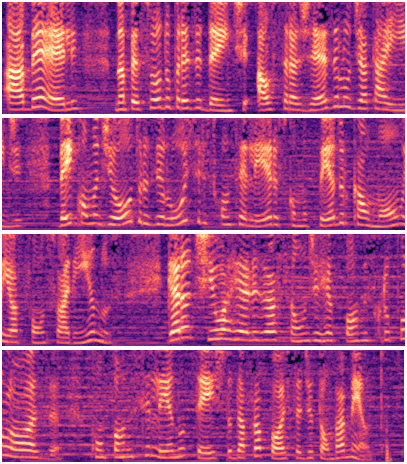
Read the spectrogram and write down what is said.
a ABL, na pessoa do presidente Austragésilo de Ataíde, bem como de outros ilustres conselheiros como Pedro Calmon e Afonso Arinos, garantiu a realização de reforma escrupulosa, conforme se lê no texto da proposta de tombamento.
